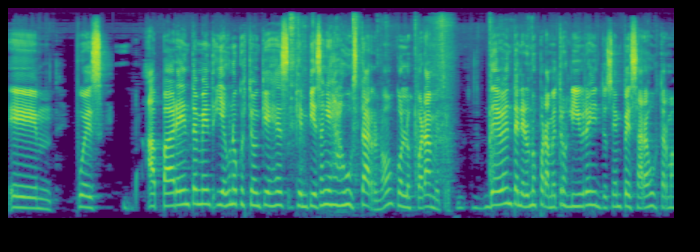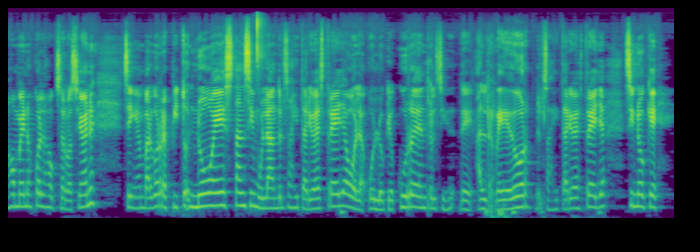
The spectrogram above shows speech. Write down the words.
eh, pues aparentemente, y es una cuestión que, es, que empiezan a ajustar ¿no? con los parámetros. Deben tener unos parámetros libres y entonces empezar a ajustar más o menos con las observaciones. Sin embargo, repito, no están simulando el Sagitario de Estrella o, o lo que ocurre dentro de, alrededor del Sagitario de Estrella, sino que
